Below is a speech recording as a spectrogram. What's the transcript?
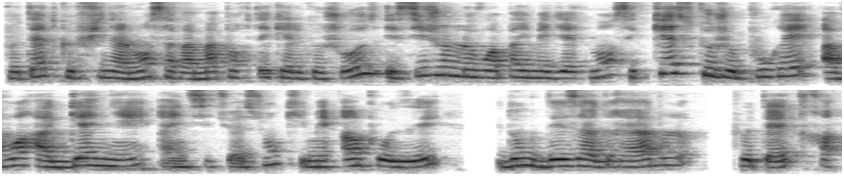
peut-être que finalement ça va m'apporter quelque chose, et si je ne le vois pas immédiatement, c'est qu'est-ce que je pourrais avoir à gagner à une situation qui m'est imposée, donc désagréable peut-être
